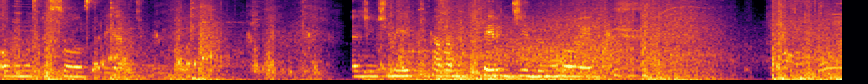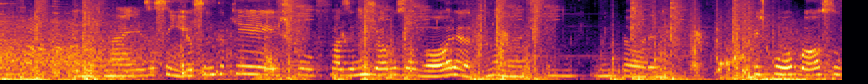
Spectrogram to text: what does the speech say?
algumas pessoas, tá ligado? Tipo, a gente meio que tava perdido no rolê. Mas assim, eu sinto que, tipo, fazendo jogos agora, mano, é tipo, muito da hora. Porque, tipo, eu gosto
